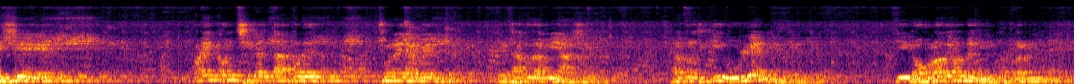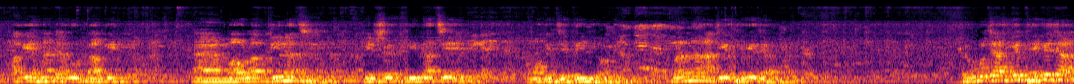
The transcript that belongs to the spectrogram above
এসে অনেকক্ষণ ছিলেন, তারপরে চলে যাবেন যে, ঠাকুর, আমি আসি। ঠাকুর কি উঠলেন? কি রওনা দেবেন নাকি? বলেন আগে হ্যাঁ ঠাকুর, কালকে মাওলার দিন আছে কেসের দিন আছে, আমাকে যেতেই হবে। বলে, না, আজকে থেকে যান। ঠাকুর বলছে, আজকে থেকে যান?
